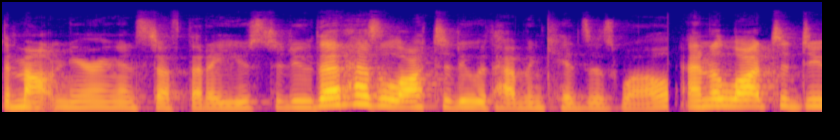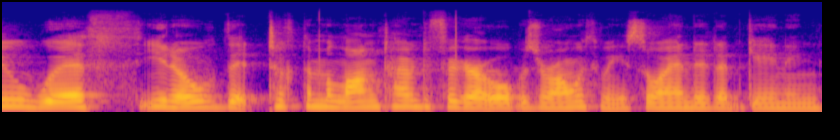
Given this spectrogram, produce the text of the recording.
the mountaineering and stuff that I used to do. That has a lot to do with having kids as well and a lot to do with, you know, that took them a long time to figure out what was wrong with me. So I ended up gaining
